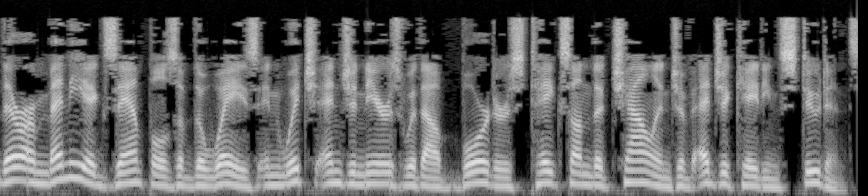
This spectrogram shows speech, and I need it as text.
There are many examples of the ways in which Engineers Without Borders takes on the challenge of educating students.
